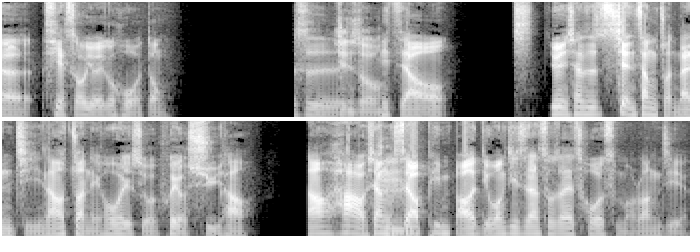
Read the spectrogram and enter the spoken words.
呃，CSO 有一个活动，就是你只要有点像是线上转蛋机，然后转了以后会有会有序号，然后他好像是要拼保底，忘记是那时候在抽什么忘记了，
